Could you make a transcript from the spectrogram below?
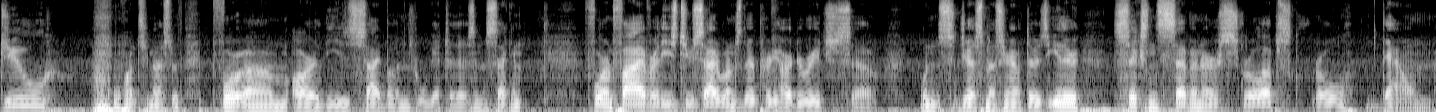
do want to mess with for um, are these side buttons. We'll get to those in a second. Four and five are these two side ones. They're pretty hard to reach, so wouldn't suggest messing around with those either. 6 and 7 are scroll up, scroll down.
